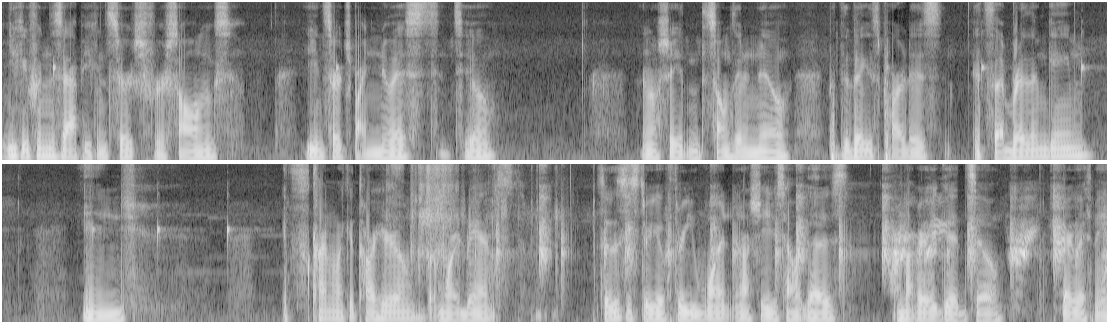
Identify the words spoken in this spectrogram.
you can from this app you can search for songs. You can search by newest too, and I'll show you the songs that are new. But the biggest part is it's a rhythm game, and it's kind of like Guitar Hero but more advanced. So this is 3031, and I'll show you just how it goes. I'm not very good, so bear with me.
